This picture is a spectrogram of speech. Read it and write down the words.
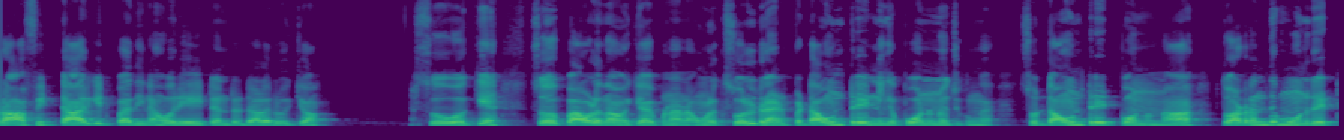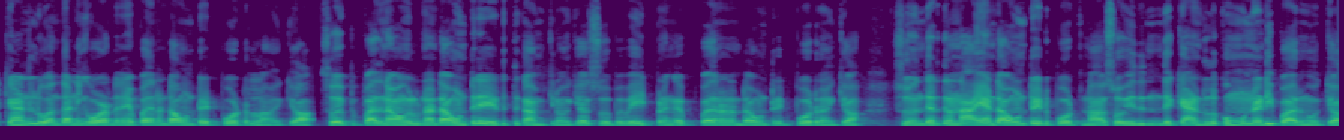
ப்ராஃபிட் டார்கெட் பார்த்தீங்கன்னா ஒரு எயிட் ஹண்ட்ரட் டாலர் ஓகேவா ஸோ ஓகே ஸோ இப்போ அவ்வளோதான் ஓகே இப்போ நான் உங்களுக்கு சொல்கிறேன் இப்போ டவுன் ட்ரேட் நீங்கள் போகணுன்னு வச்சுக்கோங்க. ஸோ டவுன் ட்ரேட் போகணுன்னா தொடர்ந்து மூணு ரெட் கேண்டில் வந்தால் நீங்கள் உடனே பார்த்தீங்கன்னா டவுன் ட்ரேட் போட்டுடலாம் ஓகே ஸோ இப்போ பார்த்தீங்கன்னா உங்களுக்கு நான் டவுன் ட்ரேட் எடுத்து காமிக்கிறேன் ஓகே ஸோ இப்போ வெயிட் பண்ணுங்கள் இப்போ பார்த்தீங்கன்னா நான் டவுன் ட்ரேட் போடுறேன் ஓகே ஸோ இந்த இடத்துல நான் ஏன் டவுன் ட்ரேட் போட்டேன்னா ஸோ இது இந்த கேண்டிலுக்கும் முன்னாடி பாருங்கள் ஓகே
